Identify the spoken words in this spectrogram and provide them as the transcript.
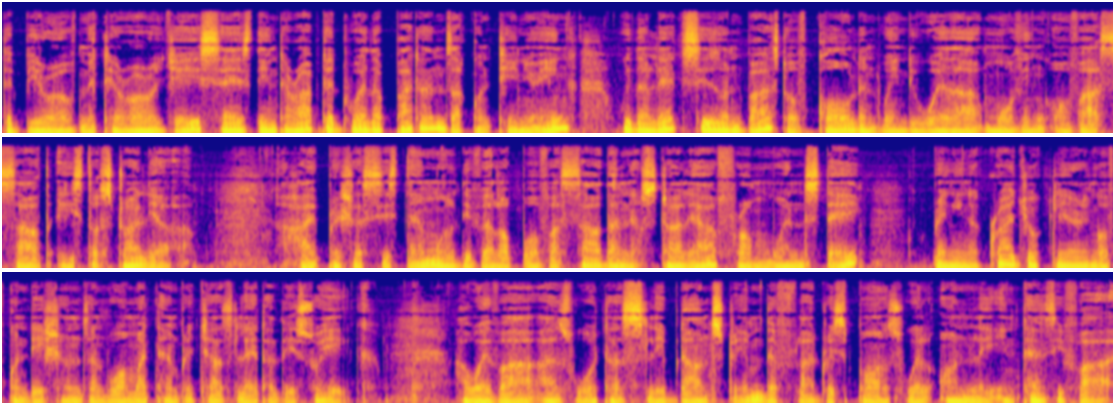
The Bureau of Meteorology says the interrupted weather patterns are continuing, with a late season burst of cold and windy weather moving over southeast Australia. A high pressure system will develop over southern Australia from Wednesday bringing a gradual clearing of conditions and warmer temperatures later this week. However, as waters slip downstream, the flood response will only intensify.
